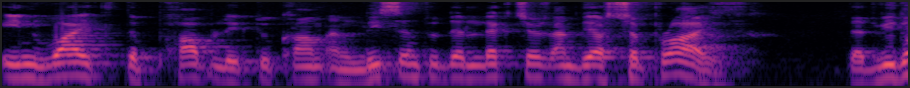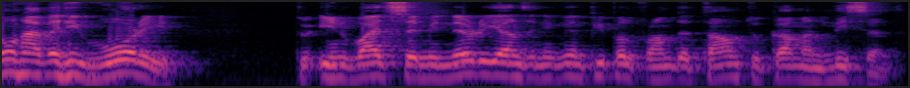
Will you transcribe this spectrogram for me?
invite the public to come and listen to the lectures, and they are surprised that we don't have any worry to invite seminarians and even people from the town to come and listen.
